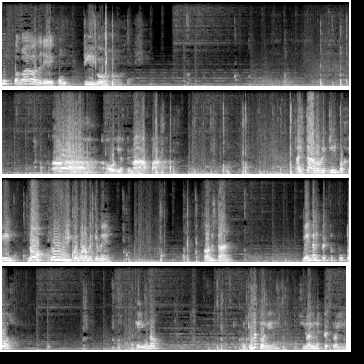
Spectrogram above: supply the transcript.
puta madre contigo. Ah, odio este mapa. Ahí está, doble kill por fin. ¡No! ¡Uy! ¿Cómo no me quemé? dónde están? Vengan, espectros putos. Aquí hay uno. ¿Con qué me atoré? Si no hay un espectro allí.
